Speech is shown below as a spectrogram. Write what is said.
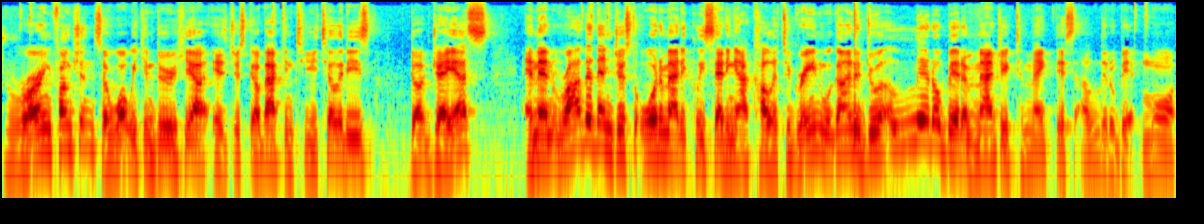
drawing function. So what we can do here is just go back into utilities.js and then rather than just automatically setting our color to green, we're going to do a little bit of magic to make this a little bit more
